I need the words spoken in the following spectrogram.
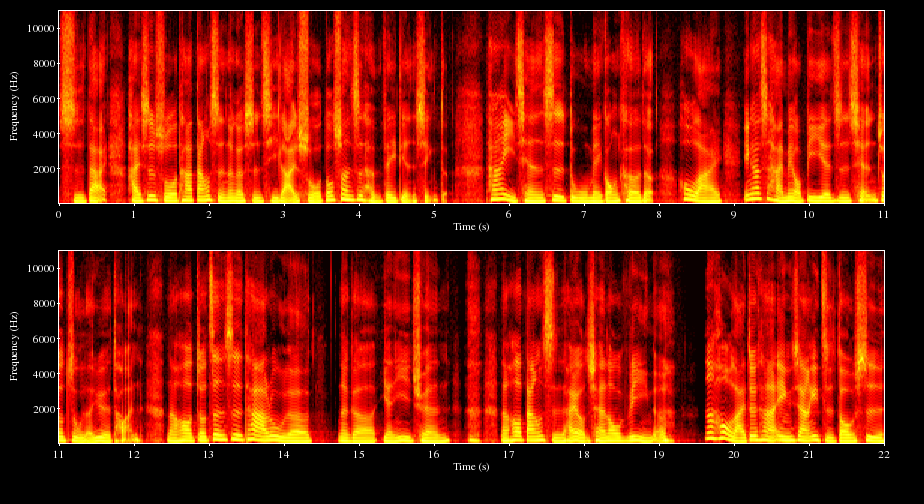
时代，还是说他当时那个时期来说，都算是很非典型的。他以前是读美工科的，后来应该是还没有毕业之前就组了乐团，然后就正式踏入了。那个演艺圈，然后当时还有 Channel V 呢。那后来对他的印象一直都是，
